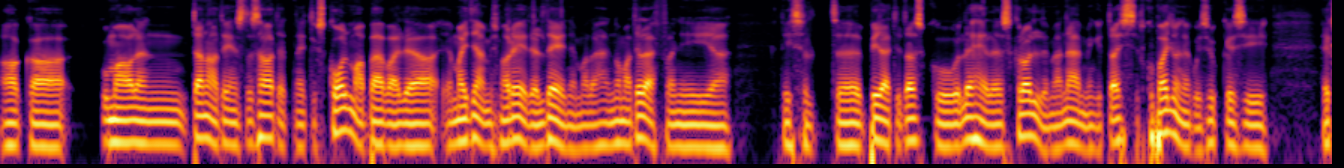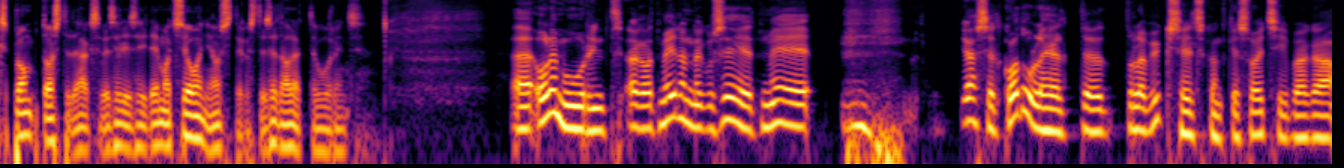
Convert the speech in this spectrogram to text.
aga kui ma olen, täna teen seda saadet näiteks kolmapäeval ja, ja ma ei tea, mis ma reedel teen ja ma lähen oma telefoni äh, lihtsalt äh, piletitasku lehele scroll ima ja näen mingit asja, et kui palju nagu niisuguseid eksprompt-oste tehakse või selliseid emotsioonioste, kas te seda olete uurinud? Äh, oleme uurinud, aga vot meil on nagu see, et me jah, sealt kodulehelt äh, tuleb üks seltskond, kes otsib, aga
